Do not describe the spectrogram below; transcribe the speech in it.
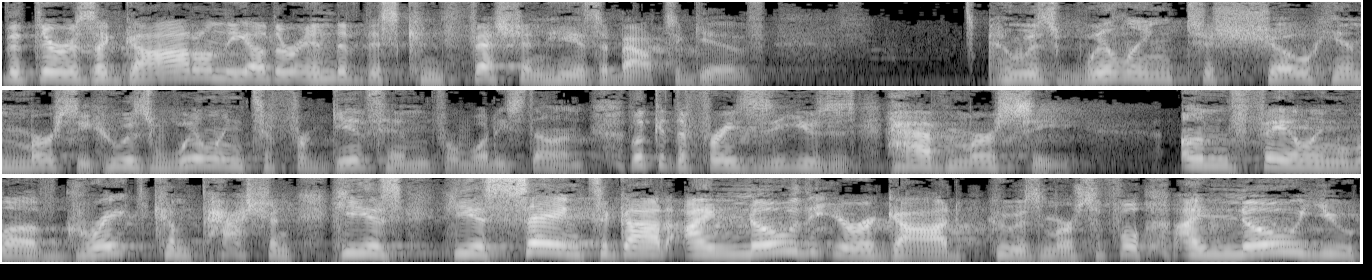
that there is a God on the other end of this confession he is about to give who is willing to show him mercy, who is willing to forgive him for what he's done. Look at the phrases he uses have mercy, unfailing love, great compassion. He is, he is saying to God, I know that you're a God who is merciful. I know you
